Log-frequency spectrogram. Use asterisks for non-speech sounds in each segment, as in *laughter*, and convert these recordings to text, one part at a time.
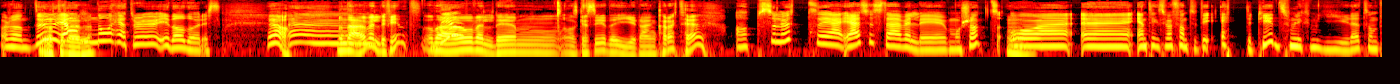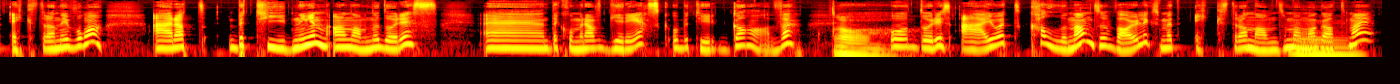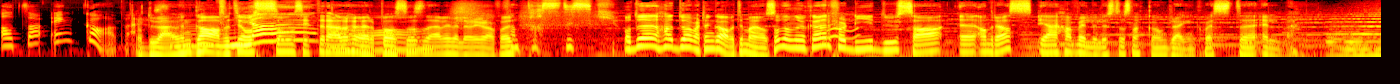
Og sånn, du, ja, nå heter du Ida Doris. Ja. Eh, Men det er jo veldig fint. Og det er jo veldig mm, Hva skal jeg si, det gir deg en karakter. Absolutt. Jeg, jeg syns det er veldig morsomt. Mm. Og eh, en ting som jeg fant ut i ettertid, som liksom gir det et sånt ekstra nivå, er at betydningen av navnet Doris eh, det kommer av gresk og betyr gave. Oh. Og Doris er jo et kallenavn, så det var jo liksom et ekstra navn som mamma ga til meg. Altså en gave. Mm. Og du er jo en gave til oss Ja! som sitter her og hører på også, så det er vi veldig, veldig glad for. Fantastisk. Og du, har- du har vært en gave til meg også denne uka, her, fordi du sa eh, Andreas, jeg har veldig lyst til å snakke om Dragon Quest eh, 11.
